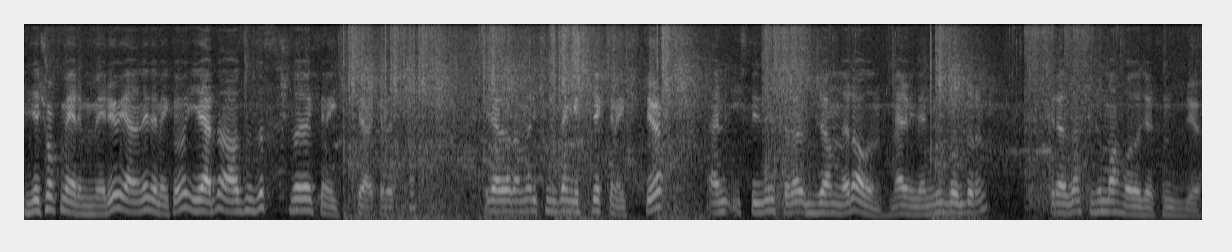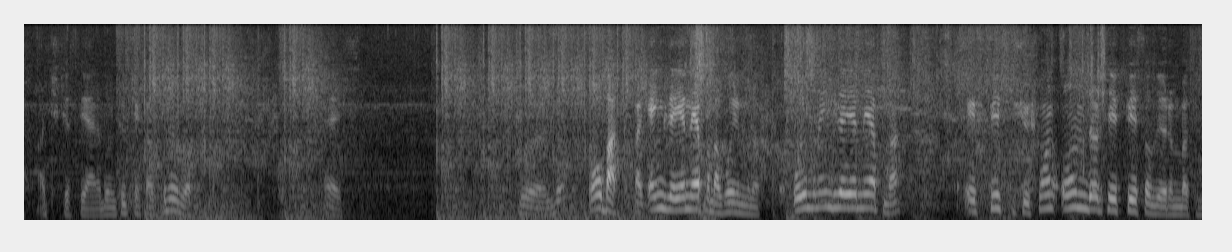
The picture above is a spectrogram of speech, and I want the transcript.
Bize çok mermi veriyor. Yani ne demek o? İleriden ağzınıza sıçrayacak demek istiyor arkadaşlar. İleride adamlar içimizden geçecek demek istiyor. Yani istediğiniz kadar canları alın. Mermilerinizi doldurun. Birazdan sizi mahvolacaksınız diyor. Açıkçası yani. Bunun Türkçe karşılığı bu. Evet. Bu öldü. O bak bak en güzel yerine yapma bak oyun bunu. Oyun bunu en güzel yerine yapma. FPS düşüyor. Şu an 14 FPS alıyorum bakın.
